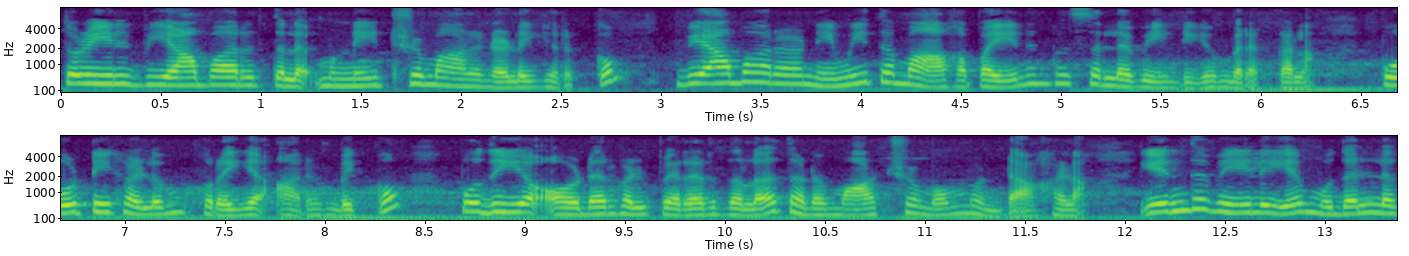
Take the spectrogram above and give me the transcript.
தொழில் வியாபாரத்தில் முன்னேற்றமான நிலை இருக்கும். வியாபார நிமித்தமாக பயணங்கள் செல்ல வேண்டியும் இருக்கலாம். போட்டிகளும் குறைய ஆரம்பிக்கும். புதிய ஆர்டர்கள் பெறறதுல தடுமாற்றமும் உண்டாகலாம். எந்த வேலையை முதல்ல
